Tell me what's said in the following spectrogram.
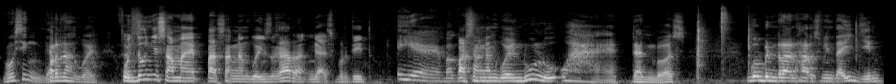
Gue sih enggak. Pernah gue. Untungnya sama pasangan gue yang sekarang nggak seperti itu. Iya bagus. Pasangan gue yang dulu, wah, dan bos, gue beneran harus minta izin,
